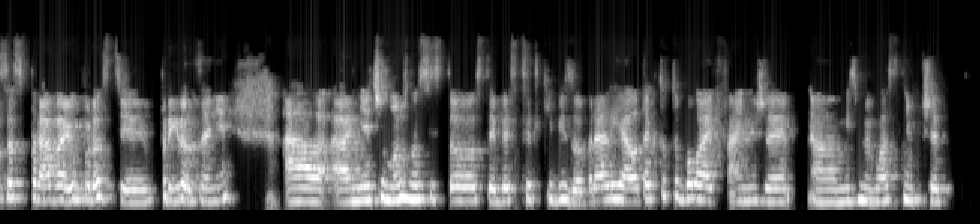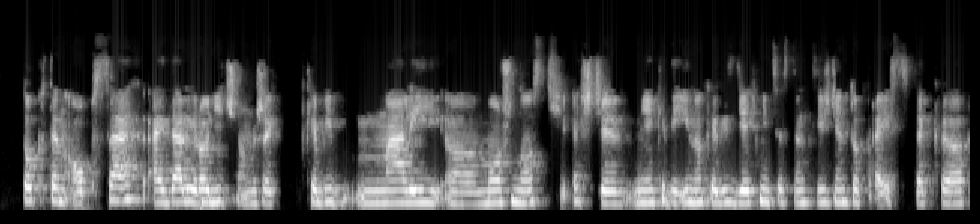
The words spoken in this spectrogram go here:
sa správajú proste prirodzene a, a niečo možno si z, toho, z tej besiedky by zobrali, ale tak toto bolo aj fajn, že my sme vlastne všetok ten obsah aj dali rodičom, že keby mali uh, možnosť ešte niekedy inokedy s deťmi cez ten týždeň to prejsť, tak uh,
